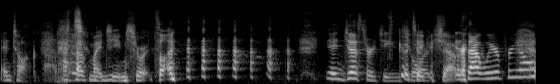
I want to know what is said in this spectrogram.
and talk about it. I have my jean shorts on. And just her jeans go take a shower. Is that weird for y'all?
